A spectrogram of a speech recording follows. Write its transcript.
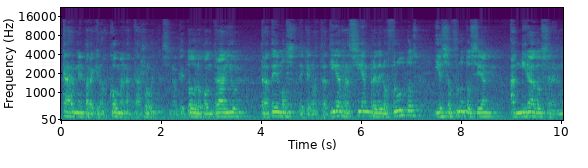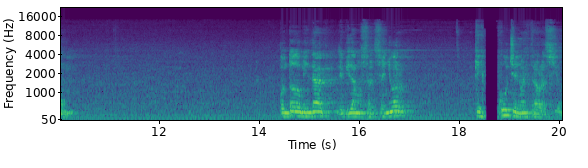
carne para que nos coman las carroñas, sino que todo lo contrario, tratemos de que nuestra tierra siempre dé los frutos y esos frutos sean admirados en el mundo. Con toda humildad le pidamos al Señor escuche nuestra oración.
